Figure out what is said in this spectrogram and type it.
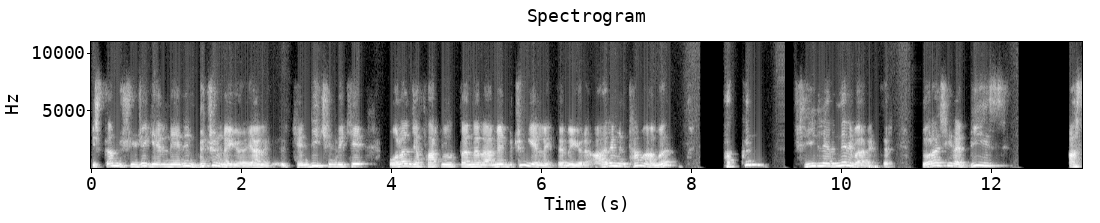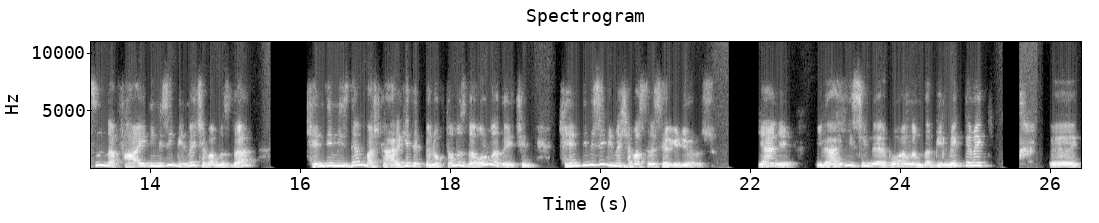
İslam düşünce geleneğinin bütününe göre yani kendi içindeki olanca farklılıklarına rağmen bütün geleneklerine göre alemin tamamı hakkın fiillerinden ibarettir. Dolayısıyla biz aslında failimizi bilme çabamızda kendimizden başka hareket etme noktamız da olmadığı için kendimizi bilme çabasını sergiliyoruz. Yani ilahi isimleri bu anlamda bilmek demek e,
